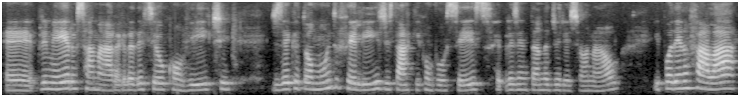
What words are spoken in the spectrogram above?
É, primeiro, Samara, agradecer o convite, dizer que eu estou muito feliz de estar aqui com vocês, representando a Direcional e podendo falar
